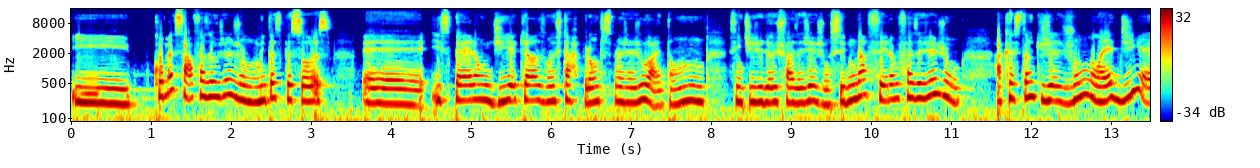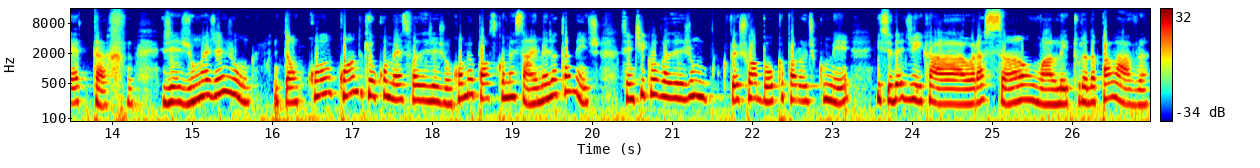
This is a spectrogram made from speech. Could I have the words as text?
e começar a fazer o jejum. Muitas pessoas é, esperam um dia que elas vão estar prontas para jejuar. Então, hum, sentir de Deus fazer jejum. Segunda-feira vou fazer jejum. A questão é que jejum não é dieta. jejum é jejum. Então, com, quando que eu começo a fazer jejum? Como eu posso começar? Imediatamente. Senti que vou fazer jejum, fechou a boca, parou de comer e se dedica à oração, à leitura da palavra.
